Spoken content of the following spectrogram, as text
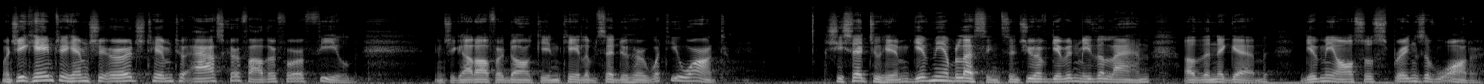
When she came to him, she urged him to ask her father for a field. And she got off her donkey, and Caleb said to her, What do you want? She said to him, Give me a blessing, since you have given me the land of the Negeb. Give me also springs of water.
